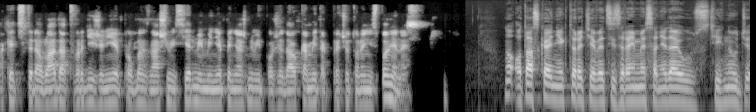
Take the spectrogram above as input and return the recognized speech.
A keď teda vláda tvrdí, že nie je problém s našimi siedmimi nepeňažnými požiadavkami, tak prečo to není splnené? No otázka je, niektoré tie veci zrejme sa nedajú stihnúť e,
